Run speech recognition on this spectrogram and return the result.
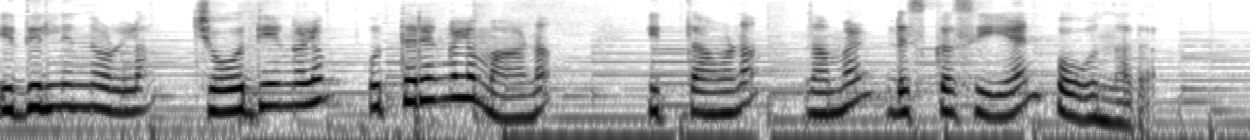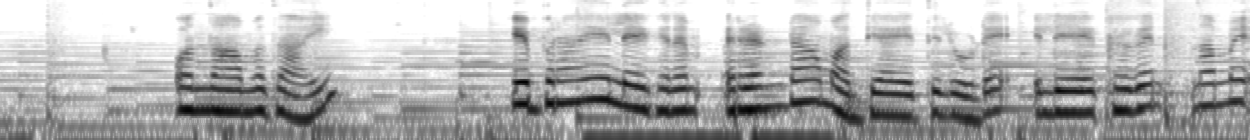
ഇതിൽ നിന്നുള്ള ചോദ്യങ്ങളും ഉത്തരങ്ങളുമാണ് ഇത്തവണ നമ്മൾ ഡിസ്കസ് ചെയ്യാൻ പോകുന്നത്. ഒന്നാമതായി എബ്രായ ലേഖനം രണ്ടാം അധ്യായത്തിലൂടെ ലേഖകൻ നമ്മെ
